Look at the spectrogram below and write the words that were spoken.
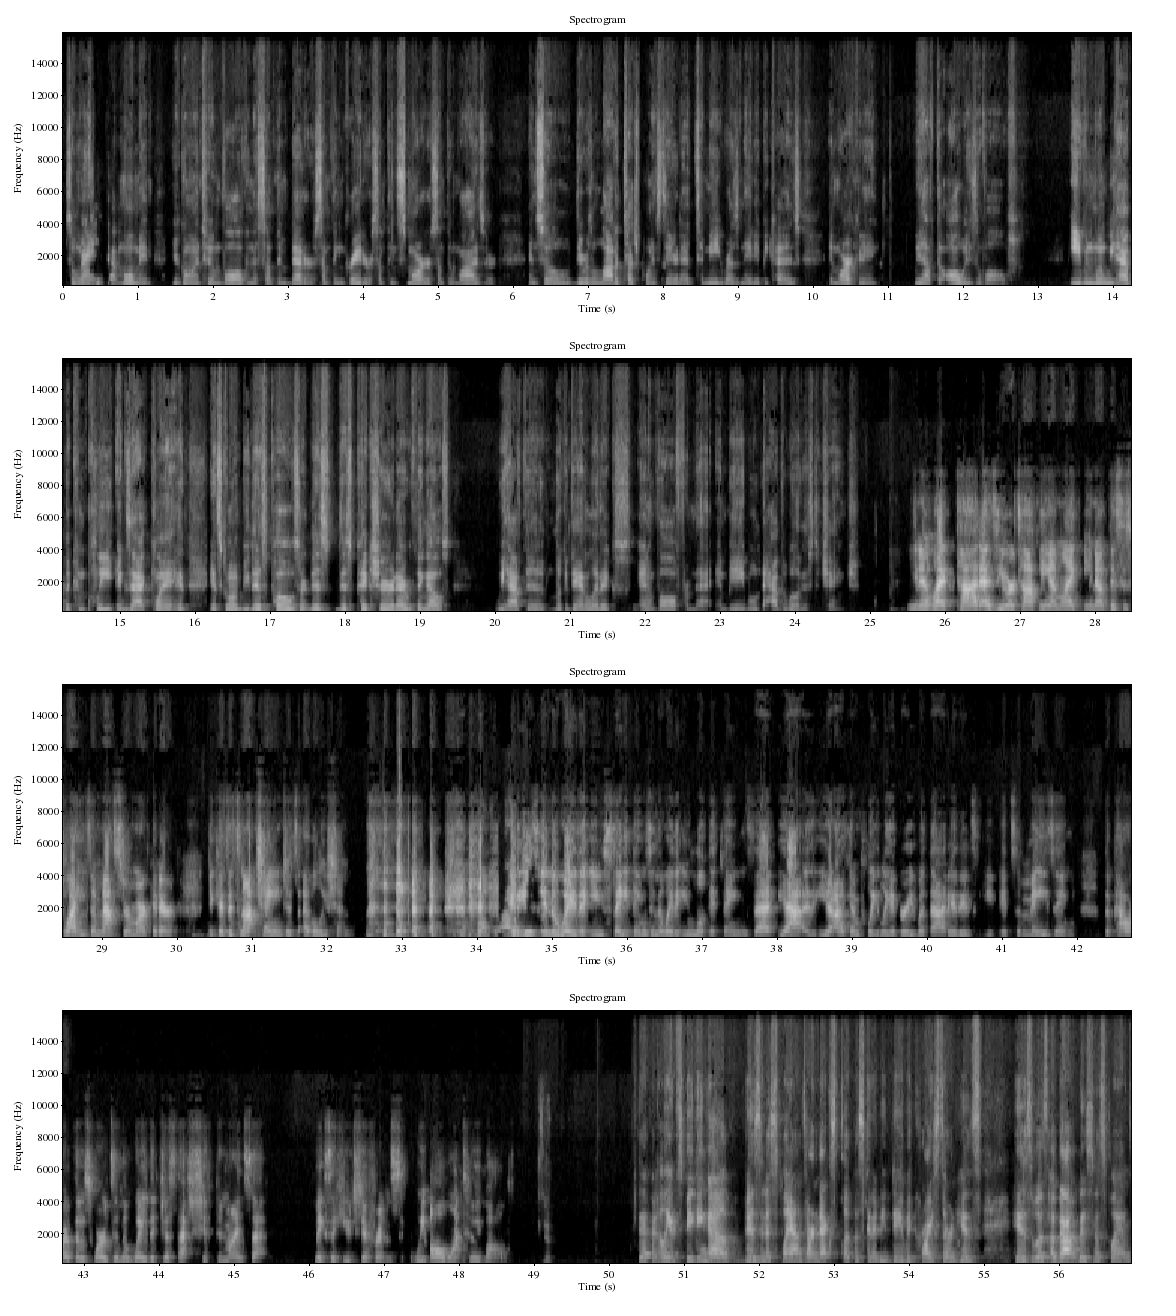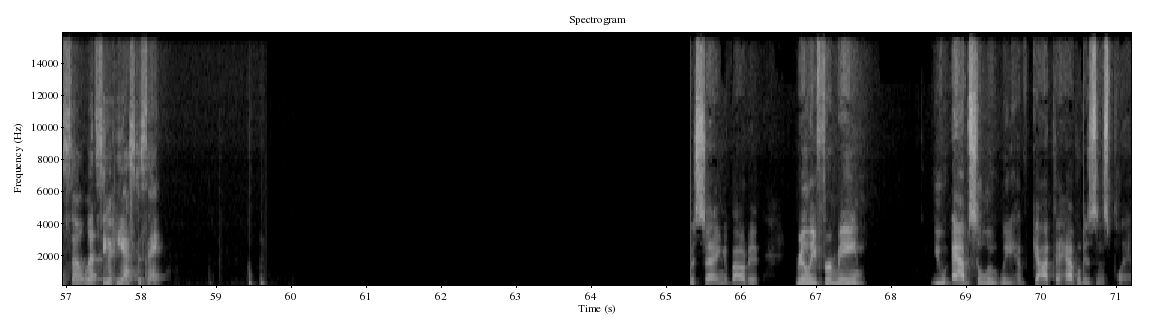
So when right. you hit that moment, you're going to evolve into something better, something greater, something smarter, something wiser. And so there was a lot of touch points there that to me resonated because in marketing, we have to always evolve even when we have the complete exact plan it, it's going to be this post or this this picture and everything else we have to look at the analytics and evolve from that and be able to have the willingness to change you know what todd as you were talking i'm like you know this is why he's a master marketer mm-hmm. because it's not change it's evolution it is in the way that you say things in the way that you look at things that yeah yeah i completely agree with that. It is it's amazing the power of those words and the way that just that shift in mindset makes a huge difference. We all want to evolve. Yep. Definitely. And speaking of business plans our next clip is going to be david chrysler and his his was about business plans. So let's see what he has to say was saying about it. Really, for me, you absolutely have got to have a business plan.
